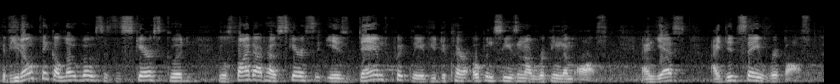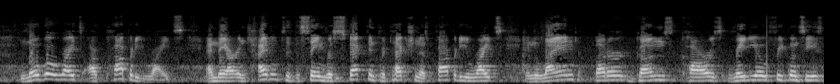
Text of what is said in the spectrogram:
If you don't think a logos is a scarce good, you'll find out how scarce it is damned quickly if you declare open season on ripping them off. And yes, I did say rip off. Logo rights are property rights, and they are entitled to the same respect and protection as property rights in land, butter, guns, cars, radio frequencies,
